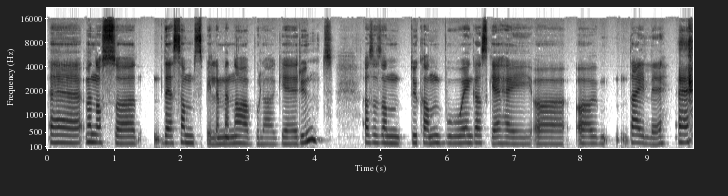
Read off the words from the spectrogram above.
Eh, men også det samspillet med nabolaget rundt. Altså sånn, du kan bo i en ganske høy og, og deilig eh,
